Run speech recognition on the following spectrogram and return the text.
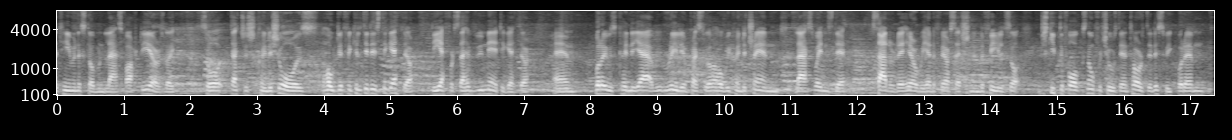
a team in this club in the last 40 years. Like, so that just kind of shows how difficult it is to get there. The efforts that have been made to get there. Um, but I was kind of yeah really impressed with how we kind of trained last Wednesday. Saturday here we had a fair session in the field so just keep the focus now for Tuesday and Thursday this week but um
